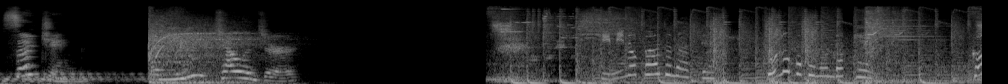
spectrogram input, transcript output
Searching. A new challenger. 君のパートナーってどのポケモンだっけ？今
